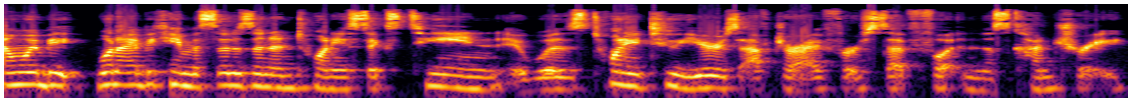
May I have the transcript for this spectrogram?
And when, be, when I became a citizen in 2016, it was 22 years after I first set foot in this country.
